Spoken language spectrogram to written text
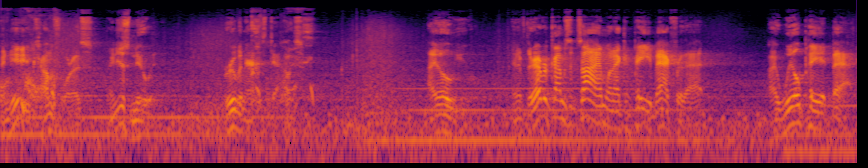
I knew you'd come for us. I just knew it. Reuben has doubts. I owe you. And if there ever comes a time when I can pay you back for that, I will pay it back.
